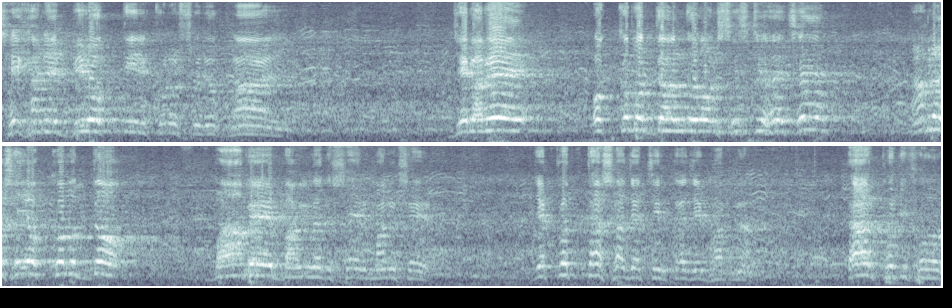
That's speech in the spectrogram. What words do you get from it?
সেখানে বিরক্তির কোনো সুযোগ নাই। যেভাবে ঐক্যবদ্ধ আন্দোলন সৃষ্টি হয়েছে, আমরা সেই ঐক্যবদ্ধ ভাবে বাংলাদেশের মানুষের যে প্রত্যাশা, যে চিন্তা, যে ভাবনা, তার প্রতিফলন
